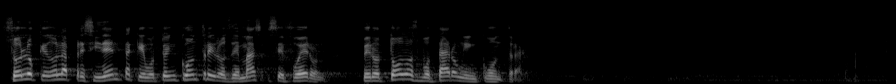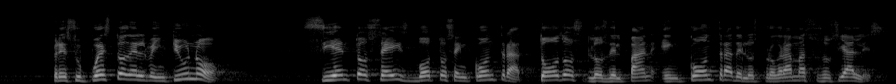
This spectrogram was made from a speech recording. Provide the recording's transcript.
Solo quedó la presidenta que votó en contra y los demás se fueron, pero todos votaron en contra. Presupuesto del 21, 106 votos en contra, todos los del PAN en contra de los programas sociales.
